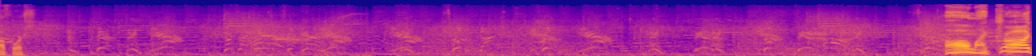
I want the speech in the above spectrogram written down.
Oh, of course. Oh my god!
